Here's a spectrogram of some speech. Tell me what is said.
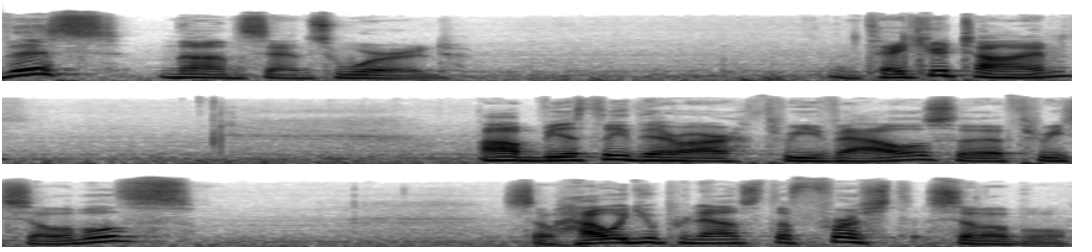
this nonsense word? Take your time. Obviously, there are three vowels, uh, three syllables. So, how would you pronounce the first syllable?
